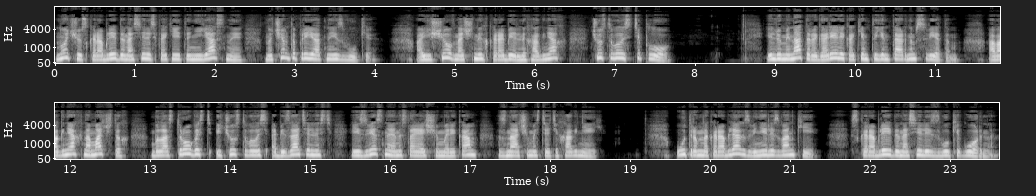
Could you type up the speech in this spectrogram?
Ночью с кораблей доносились какие-то неясные, но чем-то приятные звуки. А еще в ночных корабельных огнях чувствовалось тепло, Иллюминаторы горели каким-то янтарным светом, а в огнях на мачтах была строгость и чувствовалась обязательность и известная настоящим морякам значимость этих огней. Утром на кораблях звенели звонки, с кораблей доносились звуки горна.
